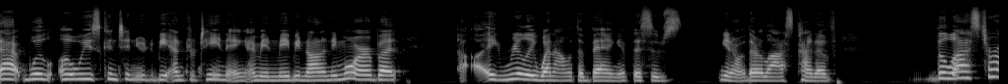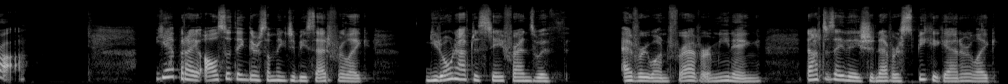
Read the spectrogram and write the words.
that will always continue to be entertaining. I mean, maybe not anymore, but uh, it really went out with a bang if this is, you know, their last kind of the last hurrah. Yeah, but I also think there's something to be said for like you don't have to stay friends with everyone forever, meaning not to say they should never speak again or like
